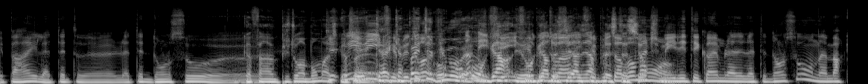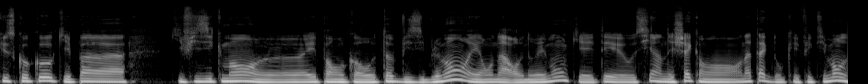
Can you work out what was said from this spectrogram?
est pareil, la tête, euh, la tête dans le seau. euh, qui a fait un- plutôt un bon match. Qui- qui a Oui, fait- oui, qui a- il fait qui a pas plutôt- été le plus mauvais. il fait- regard- il fait regard de plutôt ses un- il dernières un bon match, prestations, mais il euh, était quand même la, la tête dans le seau. On a Marcus Coco qui est pas qui physiquement euh, est pas encore au top visiblement et on a Renaud Aymon qui a été aussi un échec en, en attaque. Donc effectivement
